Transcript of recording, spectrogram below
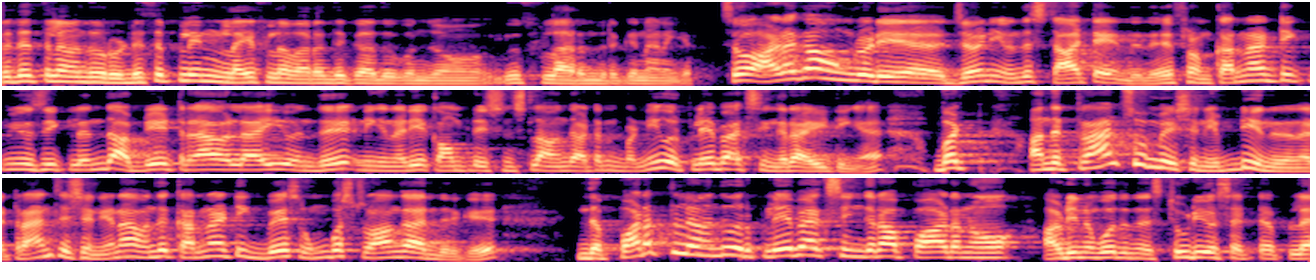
விதத்துல வந்து ஒரு டிசிப்ளின் லைஃப்ல வர்றதுக்கு அது கொஞ்சம் யூஸ்ஃபுல்லா இருந்திருக்குன்னு நினைக்கிறேன். ஸோ அழகா உங்களுடைய ஜேர்னி வந்து ஸ்டார்ட் ஆயிருந்தது. ஃப்ரம் கர்நாடிக் மியூசிக்ல இருந்து அப்படியே டிராவல் ஆகி வந்து நீங்க நிறைய காம்படிஷன்ஸ்லாம் வந்து அட்டன் பண்ணி ஒரு பிளேபேக் சிங்கர் ஆயிட்டீங்க. பட் அந்த டிரான்ஸ்ஃபர்மேஷன் எப்படி இருந்தது? அந்த டிரான்சிஷன் ஏன்னா வந்து கர்நாடிக் பேஸ் ரொம்ப ஸ்ட்ராங்கா இருந்திருக்கு. இந்த படத்துல வந்து ஒரு பிளேபேக் சிங்கரா பாடணும் அப்படின்னும் போது இந்த ஸ்டுடியோ செட்டப்ல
